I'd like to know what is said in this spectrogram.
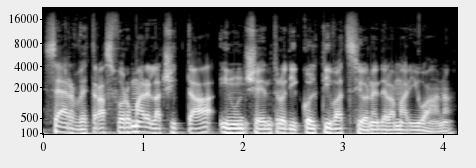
Serve trasformare la città in un centro di coltivazione della marijuana.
